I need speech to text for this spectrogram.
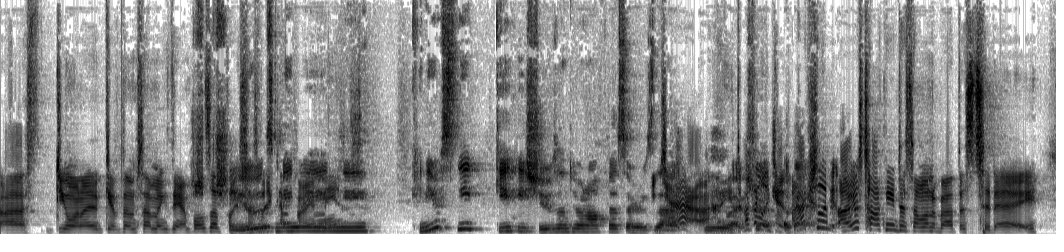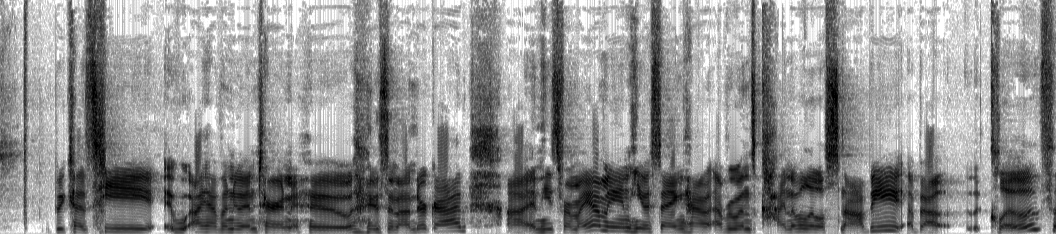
uh, do you want to give them some examples of places they can find these? Can you sneak geeky shoes into an office, or is that Yeah, you definitely can. Okay. Actually, I was talking to someone about this today because he, I have a new intern who is an undergrad, uh, and he's from Miami, and he was saying how everyone's kind of a little snobby about clothes,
